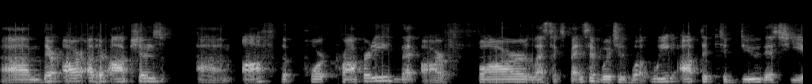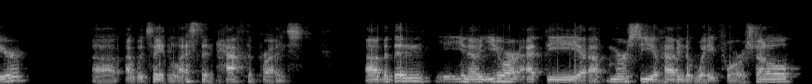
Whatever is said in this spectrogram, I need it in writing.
Um, there are other options um, off the port property that are far less expensive, which is what we opted to do this year. Uh, I would say less than half the price. Uh, but then, you know, you are at the uh, mercy of having to wait for a shuttle,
